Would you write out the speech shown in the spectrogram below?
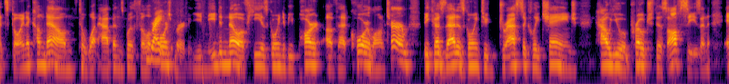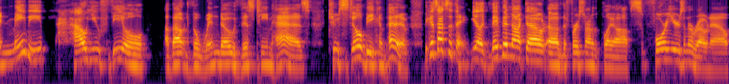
it's going to come down to what happens with Filip right. Forsberg. You need to know if he is going to be part of that core long term because that is going to drastically change how you approach this offseason and maybe how you feel about the window this team has to still be competitive. Because that's the thing. You know, like they've been knocked out of the first round of the playoffs four years in a row now.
